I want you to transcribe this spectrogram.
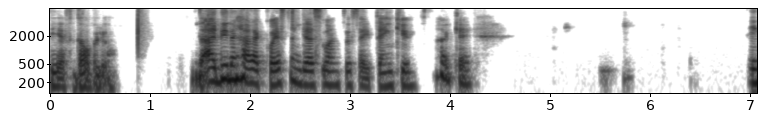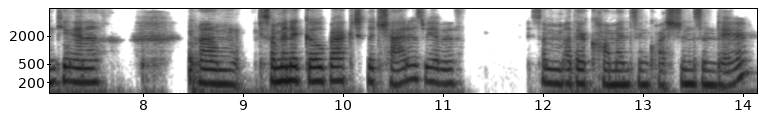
TFW. I didn't have a question, just want to say thank you. Okay. Thank you, Anna. Um, so I'm going to go back to the chat as we have a, some other comments and questions in there.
